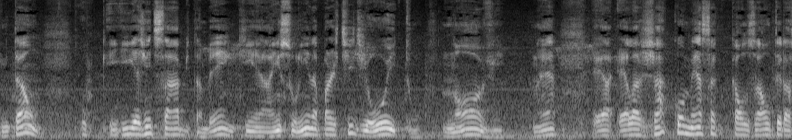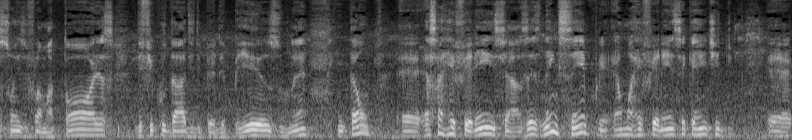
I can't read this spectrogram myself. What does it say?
Então, o, e a gente sabe também que a insulina a partir de 8, 9, né, é, ela já começa a causar alterações inflamatórias, dificuldade de perder peso, né? Então, é, essa referência, às vezes nem sempre é uma referência que a gente é,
